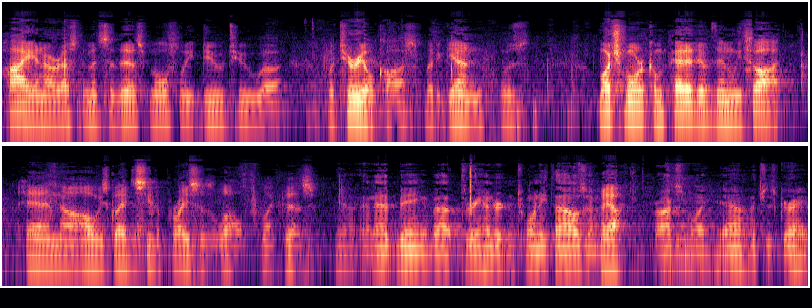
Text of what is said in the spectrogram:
high in our estimates of this, mostly due to uh, material costs, but again, was much more competitive than we thought, and uh, always glad to see the prices low, like this. Yeah, and that being about 320,000 Yeah. approximately, yeah, which is great.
